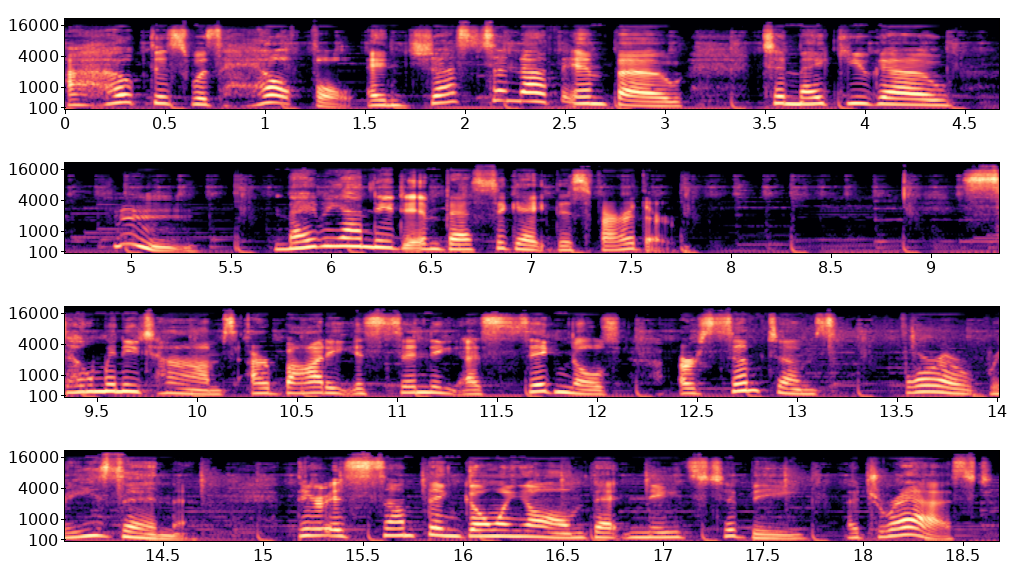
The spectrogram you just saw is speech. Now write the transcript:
I hope this was helpful and just enough info to make you go, hmm, maybe I need to investigate this further. So many times our body is sending us signals or symptoms for a reason. There is something going on that needs to be addressed.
